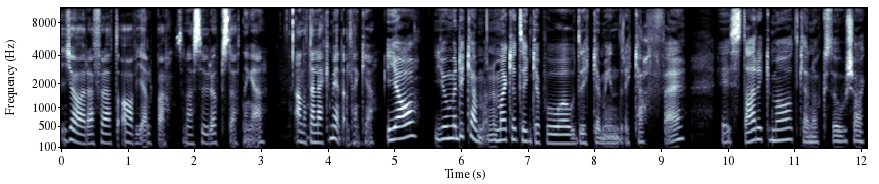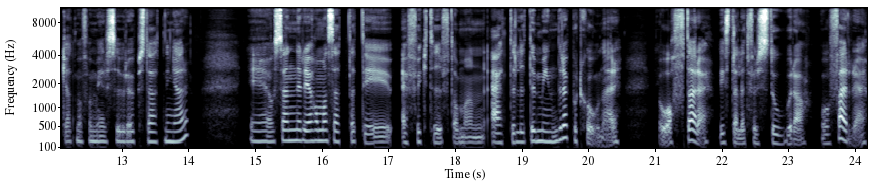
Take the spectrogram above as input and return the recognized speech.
göra för att avhjälpa sådana här sura uppstötningar? Annat än läkemedel, tänker jag. Ja, jo men det kan man. Man kan tänka på att dricka mindre kaffe. Eh, stark mat kan också orsaka att man får mer sura uppstötningar. Eh, och sen det, har man sett att det är effektivt om man äter lite mindre portioner och oftare istället för stora och färre.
